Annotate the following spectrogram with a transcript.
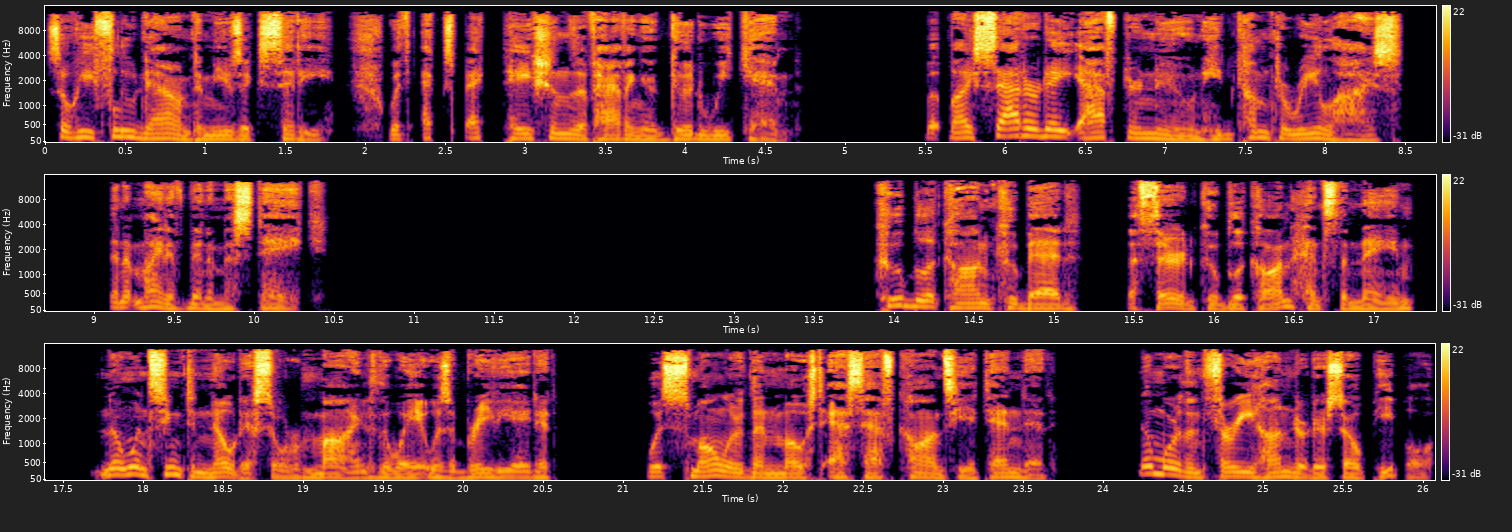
So he flew down to Music City with expectations of having a good weekend. But by Saturday afternoon, he'd come to realize that it might have been a mistake. Kubla Khan Kubed, the third Kubla Khan, hence the name, no one seemed to notice or mind the way it was abbreviated, was smaller than most SF cons he attended, no more than 300 or so people.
